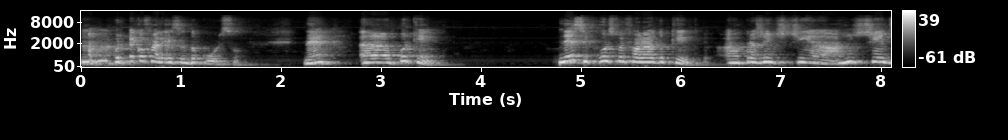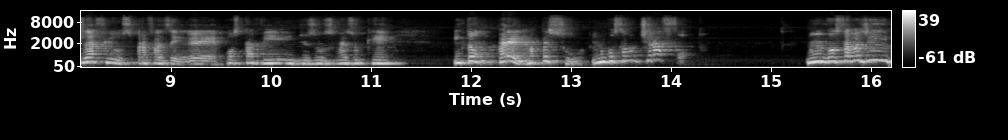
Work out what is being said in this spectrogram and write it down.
Não, por que, que eu falei isso do curso? Né? Uh, por quê? Nesse curso foi falado o quê? Uh, pra gente tinha, a gente tinha desafios para fazer, é, postar vídeos, mas o quê? Então, peraí, uma pessoa que não gostava de tirar foto, não gostava de,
